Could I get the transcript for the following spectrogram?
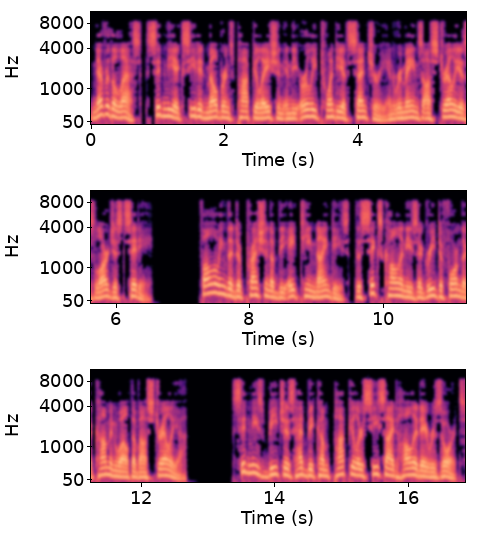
Nevertheless, Sydney exceeded Melbourne's population in the early 20th century and remains Australia's largest city. Following the depression of the 1890s, the six colonies agreed to form the Commonwealth of Australia. Sydney's beaches had become popular seaside holiday resorts,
